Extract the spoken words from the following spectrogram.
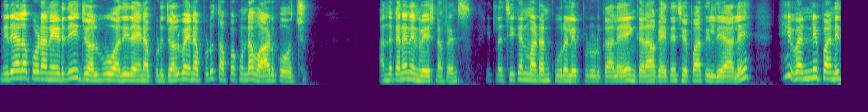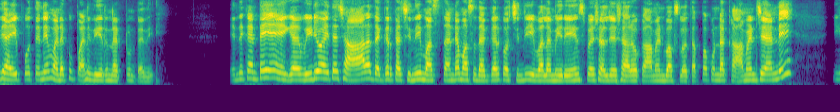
మిరియాల పొడి అనేది జలుబు అది ఇది అయినప్పుడు జలుబు అయినప్పుడు తప్పకుండా వాడుకోవచ్చు. అందుకనే నేను వేసిన ఫ్రెండ్స్. ఇట్లా చికెన్ మటన్ కూరలు ఎప్పుడు ఉడకాలి ఇంకా నాకైతే చపాతీలు చేయాలి. ఇవన్నీ పనిది అయిపోతేనే మనకు పని తీరినట్టు ఉంటుంది ఎందుకంటే ఇక వీడియో అయితే చాలా దగ్గరకు వచ్చింది మస్తు అంటే మస్తు దగ్గరకు వచ్చింది. ఇవాళ మీరు ఏం స్పెషల్ చేశారో కామెంట్ బాక్స్లో తప్పకుండా కామెంట్ చేయండి. ఇక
